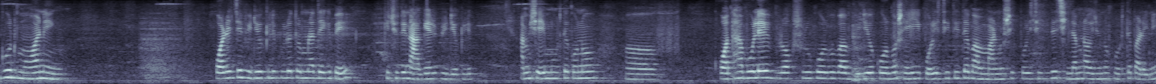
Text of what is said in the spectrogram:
গুড মর্নিং পরের যে ভিডিও ক্লিপগুলো তোমরা দেখবে, কিছুদিন আগের ভিডিও ক্লিপ আমি সেই মুহূর্তে কোনো কথা বলে ব্লগ শুরু করব বা ভিডিও করব সেই পরিস্থিতিতে বা মানসিক পরিস্থিতিতে ছিলাম না ওই জন্য করতে পারিনি।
